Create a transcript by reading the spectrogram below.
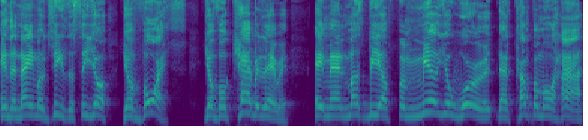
in the name of Jesus. See, your, your voice, your vocabulary, amen, must be a familiar word that come from on high.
